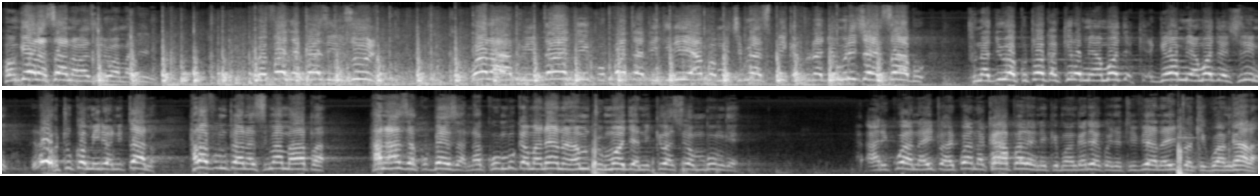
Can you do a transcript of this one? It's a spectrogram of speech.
Hongera sana waziri wa madini, umefanya kazi nzuri, wala hatuhitaji kupata digrii hapa. Mheshimiwa Spika, tunajumlisha hesabu, tunajua kutoka kilo mia moja gramu mia moja ishirini. Leo tuko milioni tano, halafu mtu anasimama hapa anaanza kubeza. Nakumbuka maneno ya mtu mmoja nikiwa sio mbunge alikuwa anaitwa alikuwa anakaa pale nikimwangalia kwenye TV anaitwa Kigwangala.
